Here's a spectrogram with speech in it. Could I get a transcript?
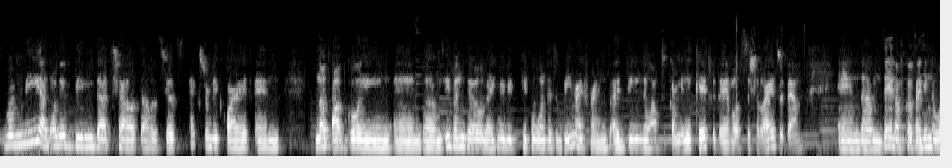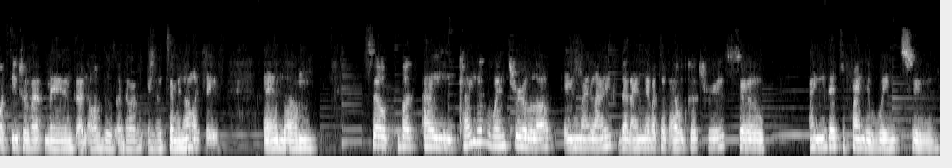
But me, I'd always been that child that was just extremely quiet and not outgoing. And um, even though, like, maybe people wanted to be my friends, I didn't know how to communicate with them or socialize with them. And um, then, of course, I didn't know what introvert meant and all those other, you know, terminologies. And um, so, but I kind of went through a lot in my life that I never thought I would go through. So I needed to find a way to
